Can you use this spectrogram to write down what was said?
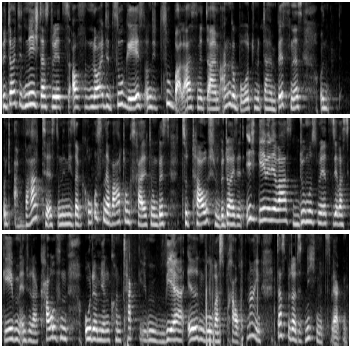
Bedeutet nicht, dass du jetzt auf Leute zugehst und die zuballerst mit deinem Angebot, mit deinem Business und und erwartest und in dieser großen Erwartungshaltung bist, zu tauschen. Bedeutet, ich gebe dir was, du musst mir jetzt dir was geben, entweder kaufen oder mir einen Kontakt geben, wer irgendwo was braucht. Nein, das bedeutet nicht Netzwerken.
